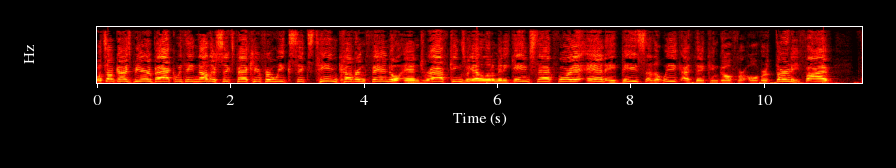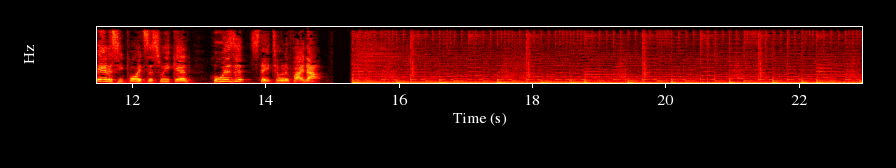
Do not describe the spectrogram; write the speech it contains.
What's up, guys? Beer back with another six pack here for week 16 covering FanDuel and DraftKings. We got a little mini game stack for you and a beast of the week I think can go for over 35 fantasy points this weekend. Who is it? Stay tuned and find out.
